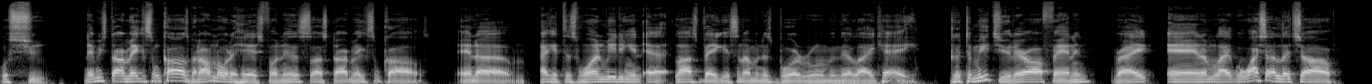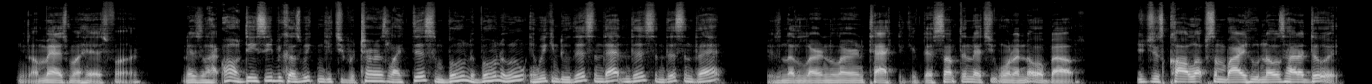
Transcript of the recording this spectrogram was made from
well, shoot, let me start making some calls. But I don't know what a hedge fund is, so I start making some calls. And um, I get this one meeting in uh, Las Vegas, and I'm in this boardroom, and they're like, "Hey, good to meet you." They're all fanning, right? And I'm like, "Well, why should I let y'all, you know, manage my hedge fund?" And they're like, "Oh, DC, because we can get you returns like this, and boom, to boom, to boom, and we can do this and that and this and this and that." Here's another learn to learn tactic. If there's something that you want to know about, you just call up somebody who knows how to do it.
